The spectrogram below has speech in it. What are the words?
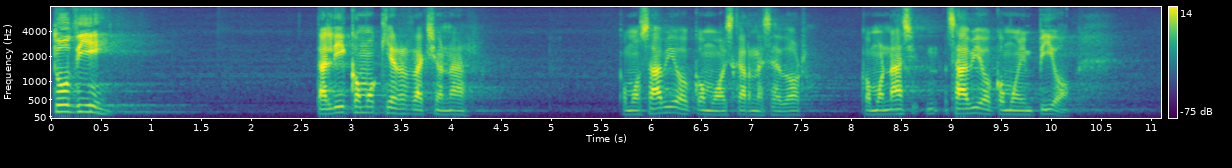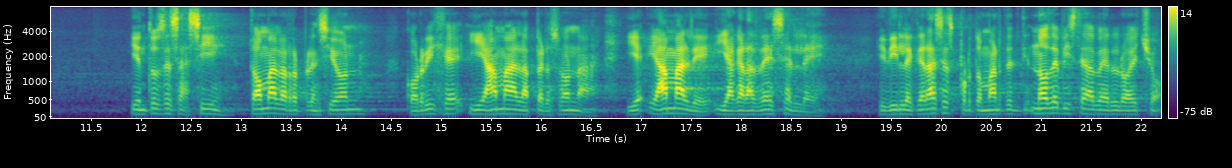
Tú di, Talí, ¿cómo quieres reaccionar? ¿Como sabio o como escarnecedor? ¿Como sabio o como impío? Y entonces así, toma la reprensión, corrige y ama a la persona. Y, ámale y agradecele. Y dile, gracias por tomarte el tiempo. No debiste haberlo hecho.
